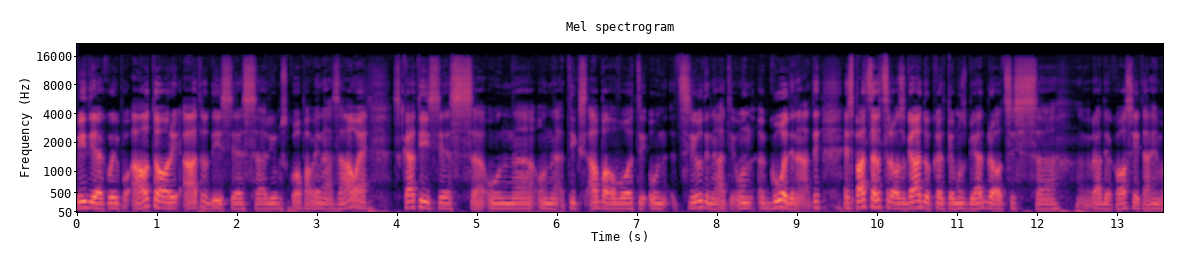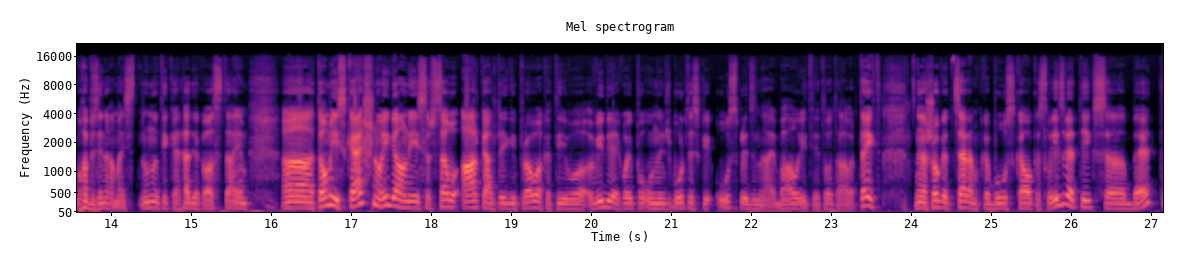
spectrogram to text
video klipu autori atradīsies ar jums kopā vienā zālē, skatīsies un, uh, un tiks apbalvoti un cildināti un godināti. Es pats atceros gadu, kad pie mums bija atbraucis uh, radioklausītājiem, labi zināmais, nu, ne tikai radioklausītājiem, uh, Tomijs Kešs no Igaunijas ar savu ārkārtīgi provokatīvu informatīvo video klipu, un viņš burtiski uzspridzināja balīti, ja tā var teikt. Šogad ceram, ka būs kaut kas līdzvērtīgs, bet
